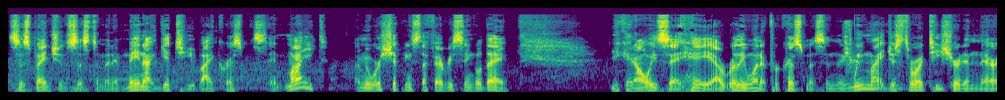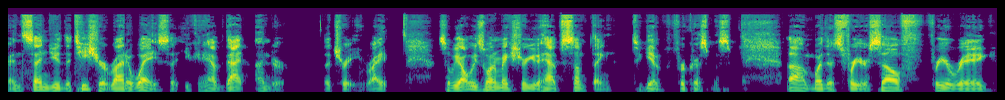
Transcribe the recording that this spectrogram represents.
suspension system and it may not get to you by Christmas, it might. I mean, we're shipping stuff every single day. You can always say, Hey, I really want it for Christmas. And then we might just throw a t shirt in there and send you the t shirt right away so that you can have that under the tree, right? So we always want to make sure you have something to give for Christmas, um, whether it's for yourself, for your rig,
